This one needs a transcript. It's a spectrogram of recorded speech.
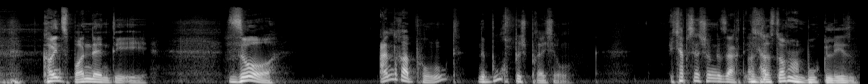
Coinspondent.de. So, anderer Punkt, eine Buchbesprechung. Ich habe es ja schon gesagt. Also ich du hast doch noch ein Buch gelesen.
